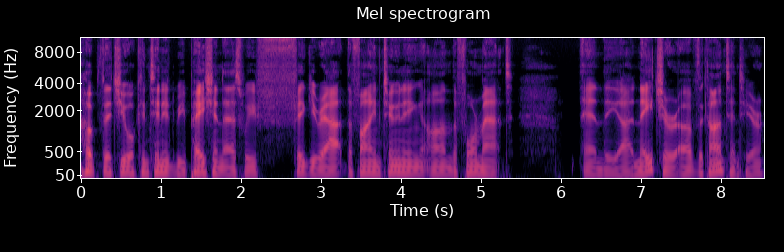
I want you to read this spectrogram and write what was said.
hope that you will continue to be patient as we figure out the fine tuning on the format and the uh, nature of the content here.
